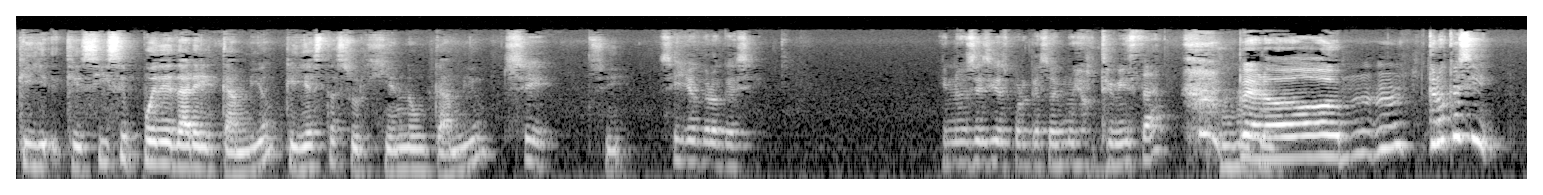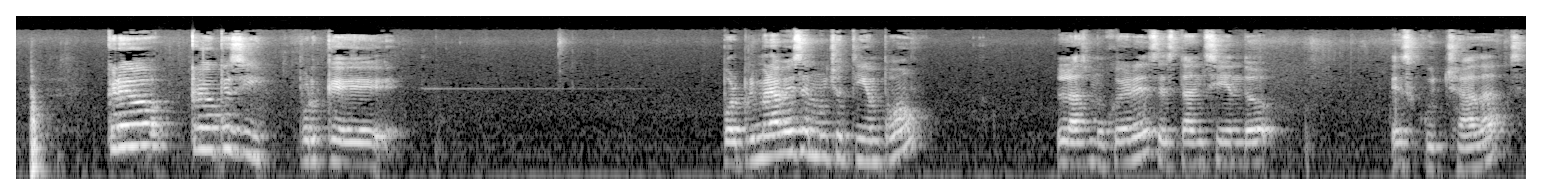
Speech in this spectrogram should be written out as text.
que, que sí se puede dar el cambio? ¿Que ya está surgiendo un cambio? Sí. Sí. Sí, yo creo que sí. Y no sé si es porque soy muy optimista, pero mm, creo que sí. Creo, creo que sí, porque por primera vez en mucho tiempo las mujeres están siendo escuchadas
